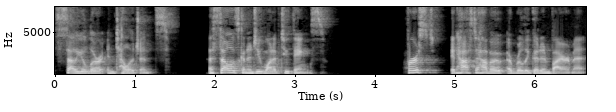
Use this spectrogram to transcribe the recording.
cellular intelligence, a cell is going to do one of two things. First, it has to have a, a really good environment.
